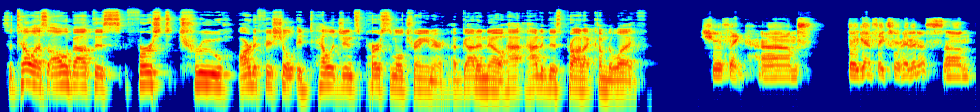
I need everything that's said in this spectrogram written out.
So tell us all about this first true artificial intelligence personal trainer. I've got to know how, how did this product come to life? Sure thing. Um, so again, thanks for having us. Um,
